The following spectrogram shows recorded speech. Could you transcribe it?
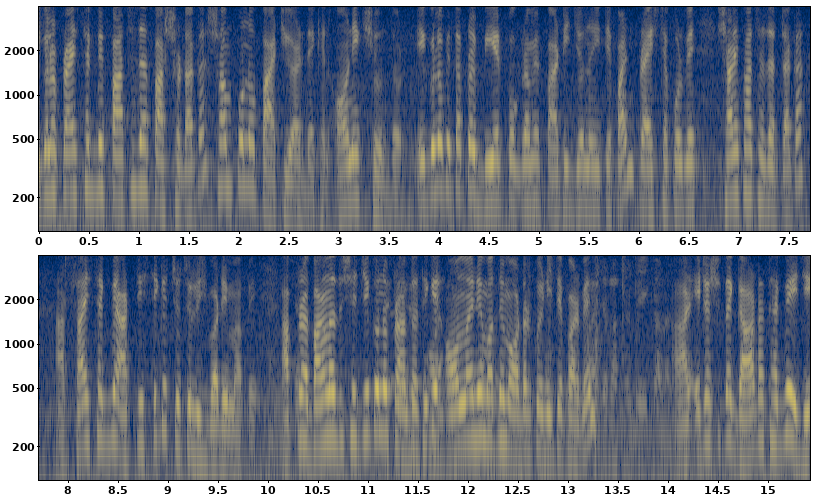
এগুলোর প্রাইস থাকবে পাঁচ হাজার পাঁচশো টাকা। সম্পূর্ণ পার্টি ওয়ার দেখেন, অনেক সুন্দর। এগুলো কিন্তু আপনার বিয়ের প্রোগ্রামে পার্টির জন্য নিতে পারেন। প্রাইসটা পড়বে সাড়ে পাঁচ হাজার টাকা। আর সাইজ থাকবে আটত্রিশ থেকে চৌচল্লিশ বডির মাপে। আপনারা বাংলাদেশের যে কোনো প্রান্ত থেকে অনলাইনের মাধ্যমে অর্ডার করে নিতে পারবেন। আর এটার সাথে গাটা থাকবে এই যে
